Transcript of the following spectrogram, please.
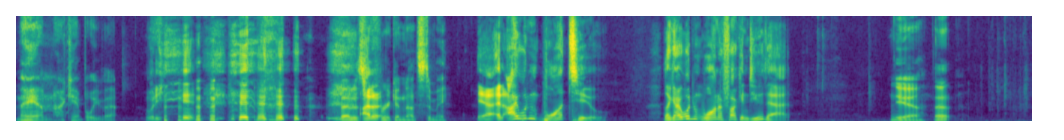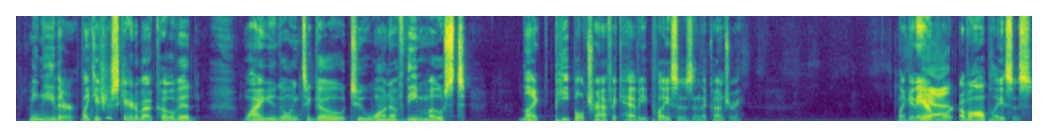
man, I can't believe that. What do you? That is freaking nuts to me. yeah, and I wouldn't want to. Like, I wouldn't want to fucking do that. Yeah, that me neither. Like if you're scared about COVID, why are you going to go to one of the most like people traffic heavy places in the country? Like an Yeah. airport of all places.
